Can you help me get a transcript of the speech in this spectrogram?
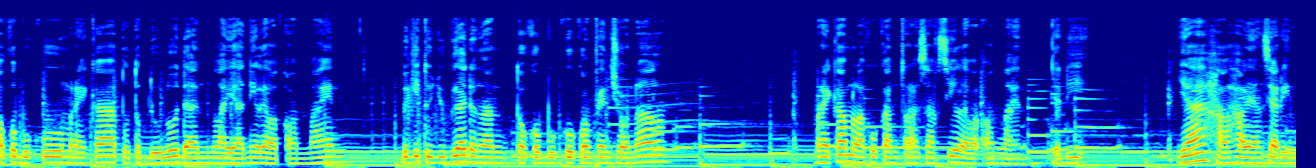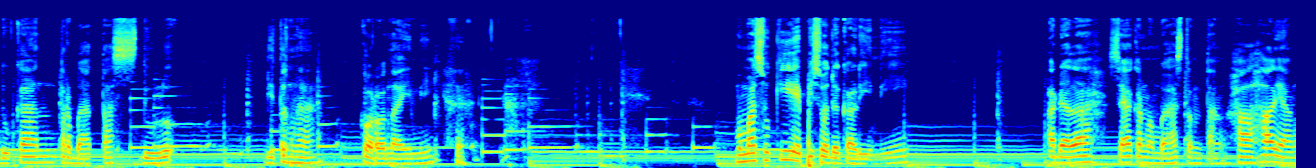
toko buku mereka tutup dulu dan melayani lewat online. Begitu juga dengan toko buku konvensional, mereka melakukan transaksi lewat online. Jadi, ya, hal-hal yang saya rindukan terbatas dulu di tengah corona ini. Memasuki episode kali ini, adalah saya akan membahas tentang hal-hal yang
